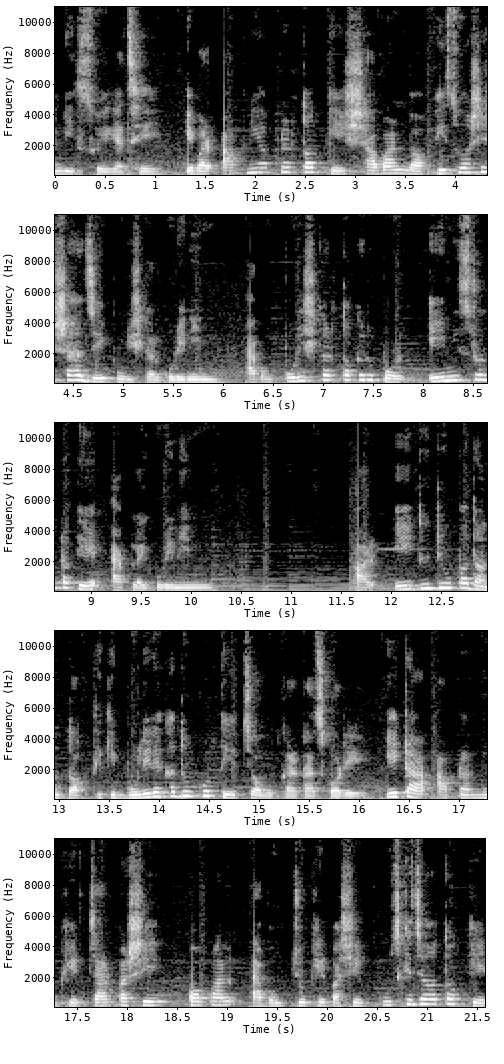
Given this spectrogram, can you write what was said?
মিক্স হয়ে গেছে। এবার আপনি আপনার ত্বককে সাবান বা ফেস ওয়াশের সাহায্যে পরিষ্কার করে নিন এবং পরিষ্কার ত্বকের উপর এই মিশ্রণটাকে অ্যাপ্লাই করে নিন। আর এই দুইটি উপাদান ত্বক থেকে বলি রেখা দূর করতে চমৎকার কাজ করে। এটা আপনার মুখের চারপাশে কপাল এবং চোখের পাশের কুচকে যাওয়া ত্বককে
